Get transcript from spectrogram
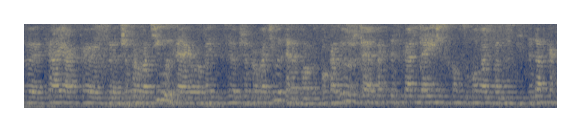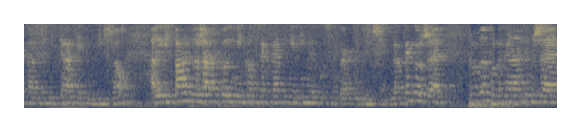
w krajach, e, które przeprowadziły, krajach europejskich, które przeprowadziły te reformy, pokazują, że te efekty skali daje się skonsumować w wydatkach na administrację publiczną, ale już bardzo rzadko i niekonsekwentnie w innych usługach publicznych. Dlatego, że problem polega na tym, że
